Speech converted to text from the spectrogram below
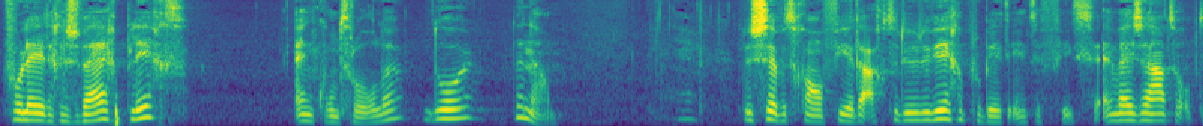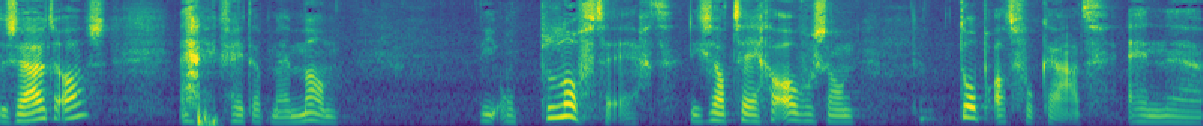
volledige zwijgplicht en controle door de naam. Ja. Dus ze hebben het gewoon via de achterdeur weer geprobeerd in te fietsen. En wij zaten op de Zuidas. En ik weet dat mijn man, die ontplofte echt. Die zat tegenover zo'n topadvocaat. En uh,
